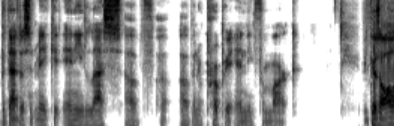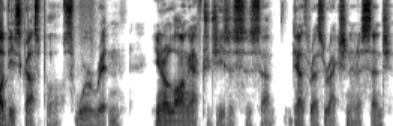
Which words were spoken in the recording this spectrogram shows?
but that doesn't make it any less of, uh, of an appropriate ending for Mark, because all of these gospels were written, you know, long after Jesus' uh, death, resurrection, and ascension.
